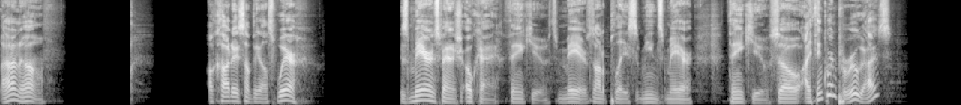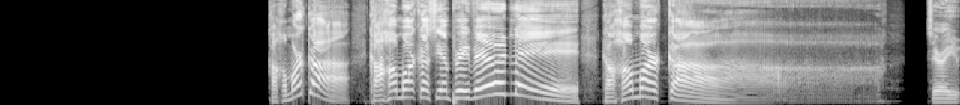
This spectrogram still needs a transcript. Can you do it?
I don't know. Alcalde something else. Where? Is mayor in Spanish? Okay, thank you. It's mayor. It's not a place. It means mayor. Thank you. So I think we're in Peru, guys. Cajamarca. Cajamarca siempre verde. Cajamarca. Is there a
